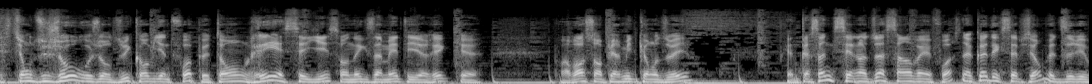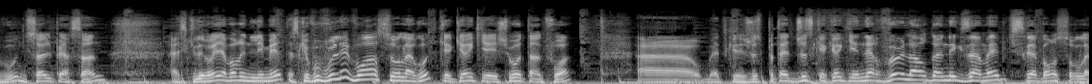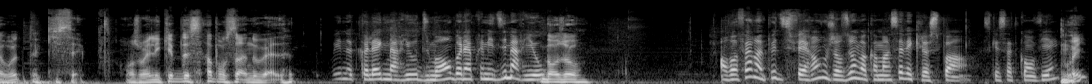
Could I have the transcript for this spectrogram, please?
question du jour aujourd'hui, combien de fois peut-on réessayer son examen théorique euh, pour avoir son permis de conduire? Il y a une personne qui s'est rendue à 120 fois. C'est un cas d'exception, me direz-vous, une seule personne. Est-ce qu'il devrait y avoir une limite? Est-ce que vous voulez voir sur la route quelqu'un qui a échoué autant de fois? Euh, juste, peut-être juste quelqu'un qui est nerveux lors d'un examen et qui serait bon sur la route? Qui sait? On rejoint l'équipe de 100% Nouvelles. Oui, notre collègue Mario Dumont. Bon après-midi, Mario. Bonjour. On va faire un peu différent. Aujourd'hui, on va commencer avec le sport. Est-ce que ça te convient? Oui.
